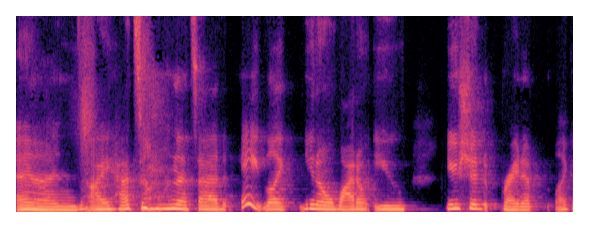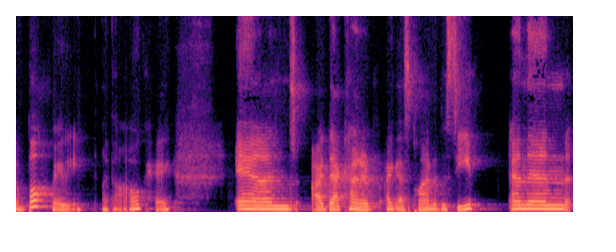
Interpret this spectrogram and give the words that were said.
And I had someone that said, "Hey, like you know, why don't you you should write up like a book maybe?" I thought, okay, and I, that kind of I guess planted the seed. And then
